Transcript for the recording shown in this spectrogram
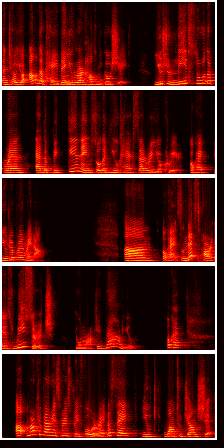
until you're underpaid, then you learn how to negotiate. You should lead through the brand at the beginning so that you can accelerate your career. Okay, build your brand right now. Um, okay, so next part is research your market value. Okay, uh, market value is very straightforward, right? Let's say you want to jump ship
